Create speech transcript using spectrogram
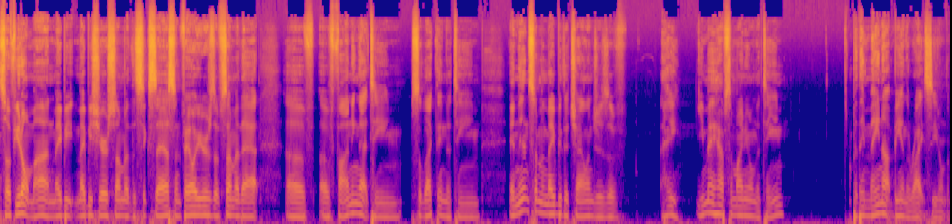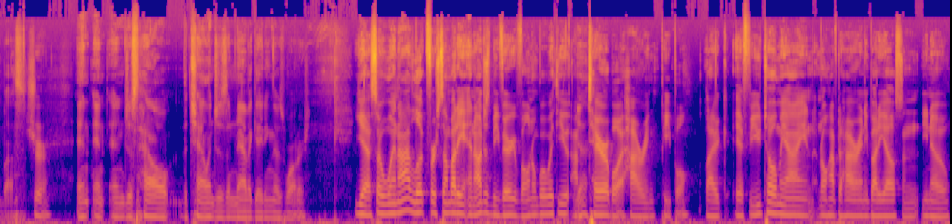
so if you don't mind, maybe maybe share some of the success and failures of some of that of of finding that team, selecting the team, and then some of maybe the challenges of, hey, you may have somebody on the team, but they may not be in the right seat on the bus. Sure. And and and just how the challenges of navigating those waters. Yeah, so when I look for somebody and I'll just be very vulnerable with you, I'm yeah. terrible at hiring people. Like if you told me I don't have to hire anybody else and you know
